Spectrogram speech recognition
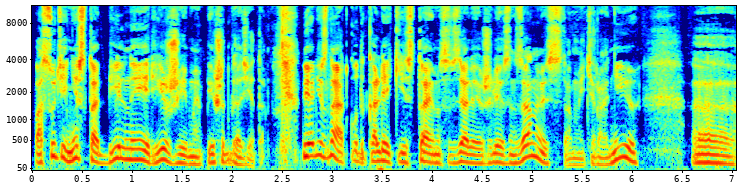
по сути, нестабильные режимы, пишет газета. Ну, я не знаю, откуда коллеги из «Таймс» взяли железный занавес там, и тиранию. Э,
